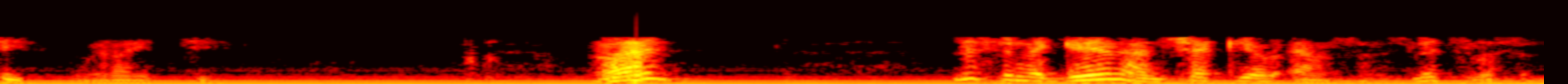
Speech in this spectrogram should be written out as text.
T. We write T. Right? Listen again and check your answers. Let's listen.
